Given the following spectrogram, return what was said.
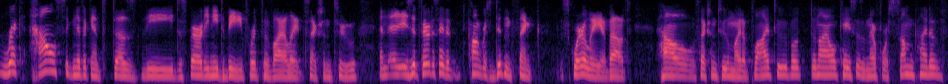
Rick, how significant does the disparity need to be for it to violate Section 2? And is it fair to say that Congress didn't think squarely about how Section 2 might apply to vote denial cases, and therefore some kind of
